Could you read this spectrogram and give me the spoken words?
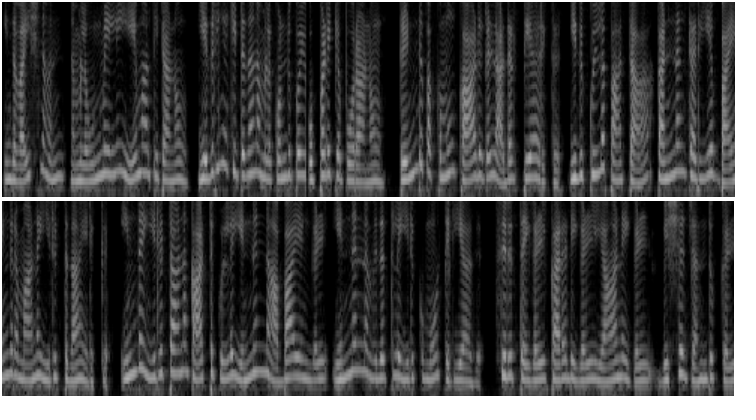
இந்த வைஷ்ணவன் நம்மள உண்மையிலேயே ஏமாத்திட்டானோ? எதிரிங்க கிட்டதான் நம்மள கொண்டு போய் ஒப்படைக்க போறானோ? ரெண்டு பக்கமும் காடுகள் அடர்த்தியா இருக்கு. இதுக்குள்ள பார்த்தா கண்ணங்கரிய பயங்கரமான இருட்டு தான் இருக்கு. இந்த இருட்டான காட்டுக்குள்ள என்னென்ன அபாயங்கள் என்னென்ன விதத்துல இருக்குமோ தெரியாது. சிறுத்தைகள் கரடிகள் யானைகள் விஷ ஜந்துக்கள்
